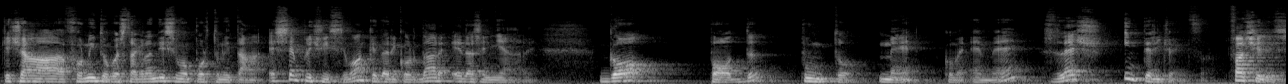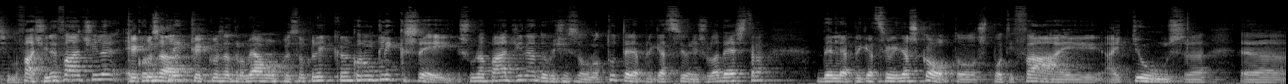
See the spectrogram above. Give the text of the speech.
che ci ha fornito questa grandissima opportunità. È semplicissimo anche da ricordare e da segnare. gopod.me come me slash intelligenza. Facilissimo. Facile facile e Che con cosa, click- che cosa troviamo in questo click? con un clic sei su una pagina dove ci sono tutte le applicazioni sulla destra, delle applicazioni di ascolto, Spotify, iTunes, eh,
